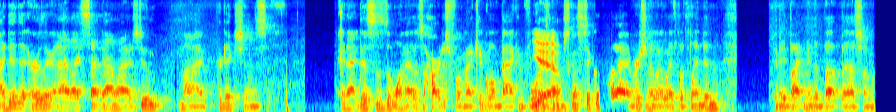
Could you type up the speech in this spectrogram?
I did it earlier, and I like sat down when I was doing my predictions, and I, this is the one that was the hardest for me. I kept going back and forth. and Yeah. I'm just gonna stick with what I originally went with with Linden. It may bite me in the butt, but that's what I'm gonna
